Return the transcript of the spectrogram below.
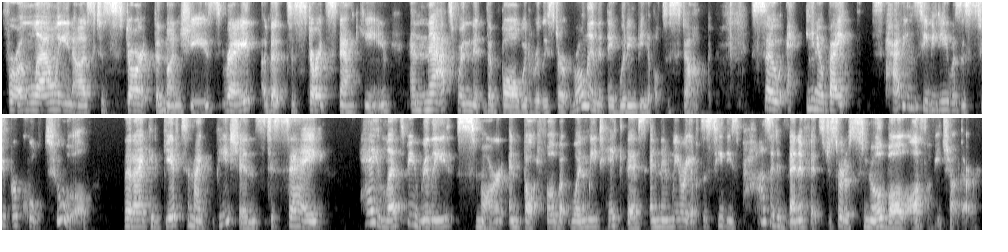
for allowing us to start the munchies, right? Uh, the, to start snacking. And that's when the, the ball would really start rolling that they wouldn't be able to stop. So, you know, by having CBD was a super cool tool that I could give to my patients to say, hey, let's be really smart and thoughtful But when we take this. And then we were able to see these positive benefits just sort of snowball off of each other.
